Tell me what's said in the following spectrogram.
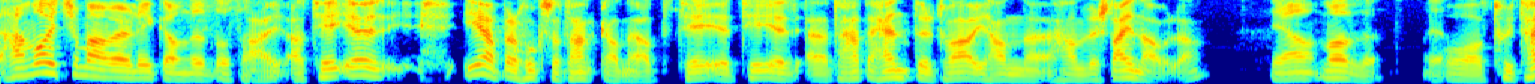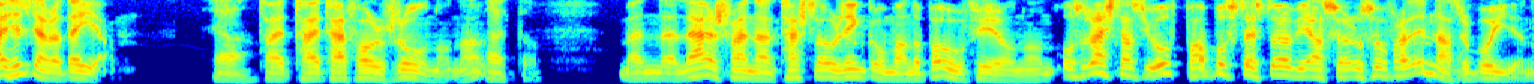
Han var ikke som han var like om det då. Nej, att det jeg har bare hukset tankene at det är det att det hade hänt då han han var steinavla. Ja, mulig. Ja. Og tog tar helt nærmere deg, ja. Ja. Tar, tar, tar for fra noen, ja. Nettopp. Men uh, lærersvennen tar slå ring om han og på for honom. Og så reiste han seg opp, han bostad støv i Asser, og så får han inn etter bojen.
